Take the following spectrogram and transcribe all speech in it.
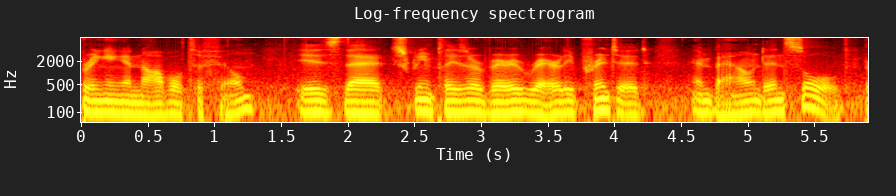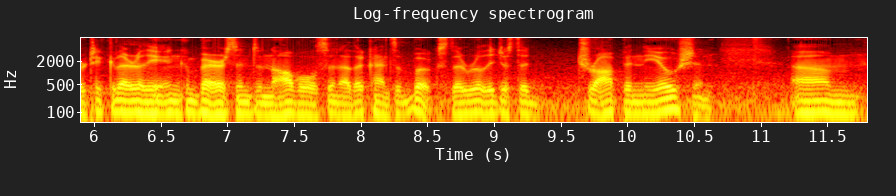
bringing a novel to film is that screenplays are very rarely printed and bound and sold, particularly in comparison to novels and other kinds of books. They're really just a drop in the ocean. Um,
